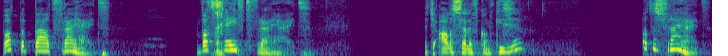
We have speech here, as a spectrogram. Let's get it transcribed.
Wat bepaalt vrijheid? Wat geeft vrijheid? Dat je alles zelf kan kiezen? Wat is vrijheid?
